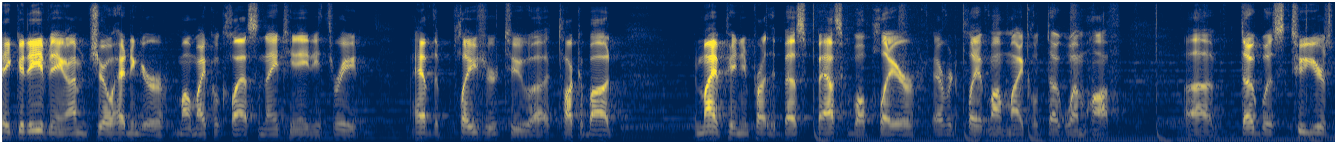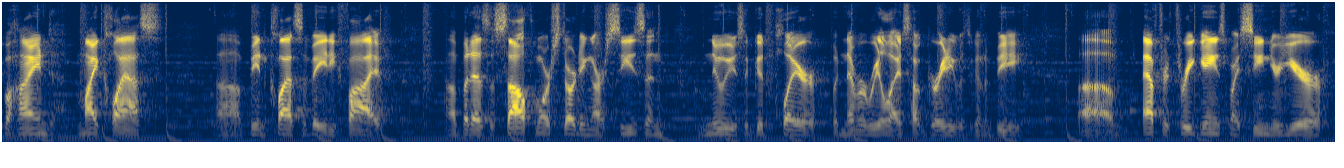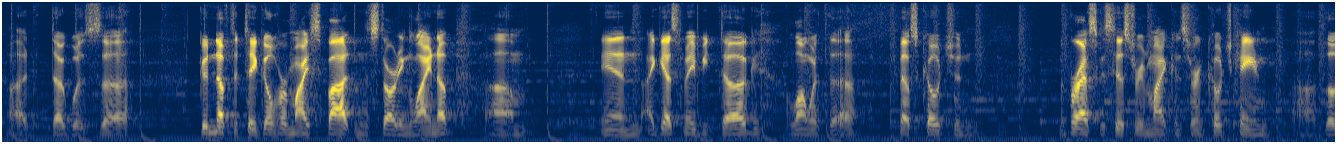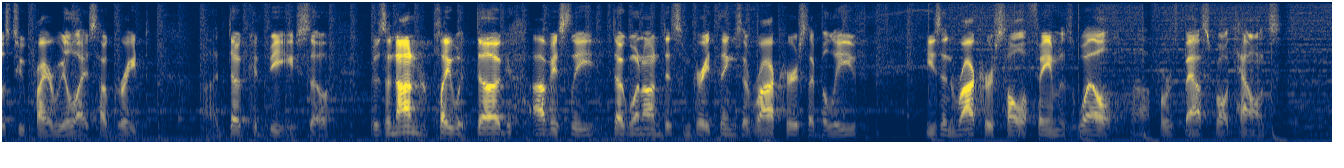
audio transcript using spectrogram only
Hey, good evening. I'm Joe Hedinger, Mount Michael class of 1983. I have the pleasure to uh, talk about, in my opinion, probably the best basketball player ever to play at Mount Michael, Doug Wemhoff. Uh, Doug was two years behind my class, uh, being class of 85. Uh, but as a sophomore starting our season, knew he was a good player, but never realized how great he was going to be. Uh, after three games my senior year, uh, Doug was good enough to take over my spot in the starting lineup. Um, and I guess maybe Doug, along with the best coach in Nebraska's history and my concern, Coach Kane, uh, those two probably realized how great uh, Doug could be. So it was an honor to play with Doug. Obviously, Doug went on did some great things at Rockhurst. I believe he's in Rockhurst Hall of Fame as well uh, for his basketball talents.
